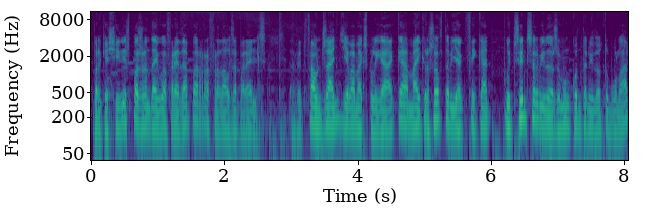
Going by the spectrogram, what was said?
perquè així disposen d'aigua freda per refredar els aparells. De fet, fa uns anys ja vam explicar que Microsoft havia ficat 800 servidors en un contenidor tubular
